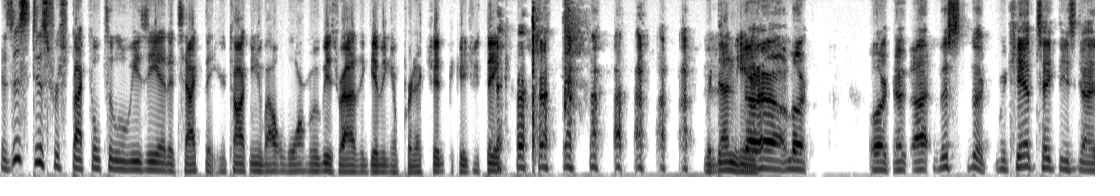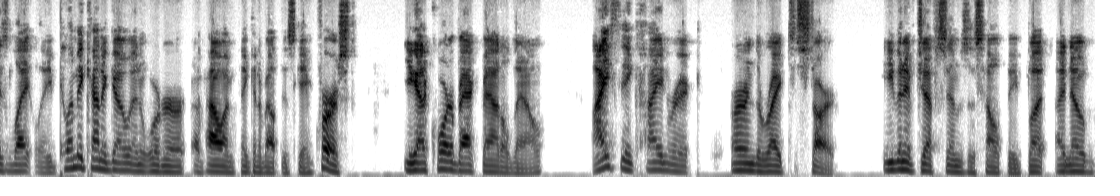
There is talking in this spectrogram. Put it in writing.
Is this disrespectful to Louisiana Tech that you're talking about war movies rather than giving a prediction because you think we're done here? No, no, no, look, look. Uh, this look. We can't take these guys lightly. Let me kind of go in order of how I'm thinking about this game. First, you got a quarterback battle now. I think Heinrich earned the right to start, even if Jeff Sims is healthy. But I know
